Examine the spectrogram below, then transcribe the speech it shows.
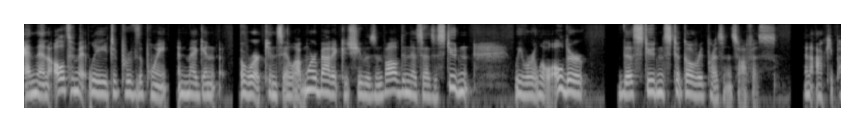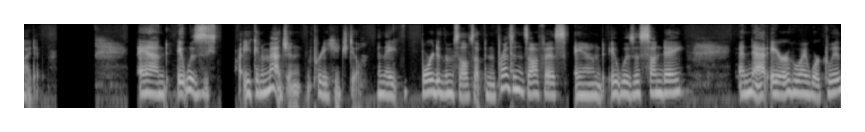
and then ultimately to prove the point, and Megan O'Rourke can say a lot more about it because she was involved in this as a student. We were a little older. The students took over the president's office and occupied it. And it was, you can imagine, a pretty huge deal. And they boarded themselves up in the president's office, and it was a Sunday. And Nat Ayer, who I worked with,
